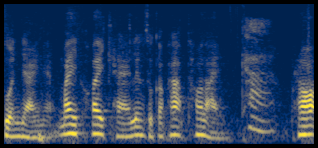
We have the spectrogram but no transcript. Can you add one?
ส่วนใหญ่เนี่ยไม่ค่อยแคร์เรื่องสุขภาพเท่าไหร่ ค่ะ เพราะ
